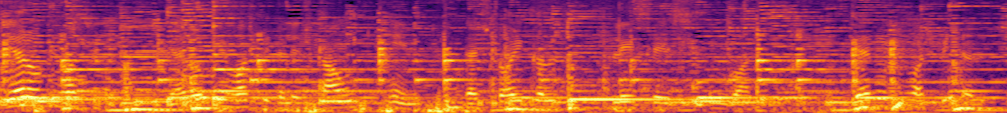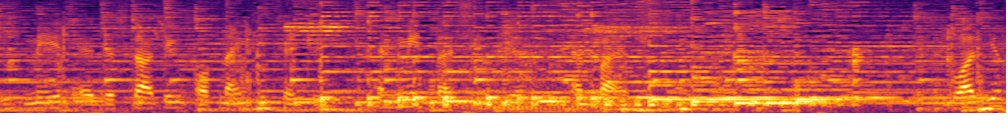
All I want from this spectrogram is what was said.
Jayarogya Hospital. Jayarogya Hospital is counted in the historical places in Gwalior. Jayarogya Hospital is made at the starting of 19th century and made by Scindia Empire. Gwalior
